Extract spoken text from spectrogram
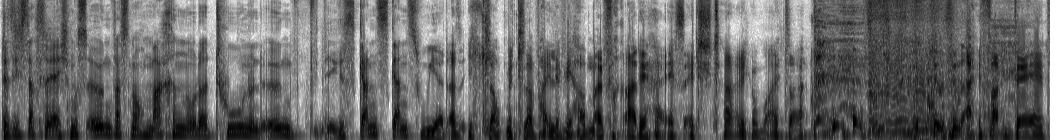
dass ich sage so, ja, ich muss irgendwas noch machen oder tun und irgendwie ist ganz, ganz weird. Also ich glaube mittlerweile, wir haben einfach ADHS-Edge-Stadium, Alter. wir sind einfach dead.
